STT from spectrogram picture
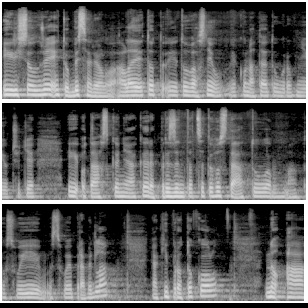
i když samozřejmě i to by se dalo, ale je to, je to vlastně jako na této úrovni určitě i otázka nějaké reprezentace toho státu a má to svoji, svoje pravidla, nějaký protokol. No a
